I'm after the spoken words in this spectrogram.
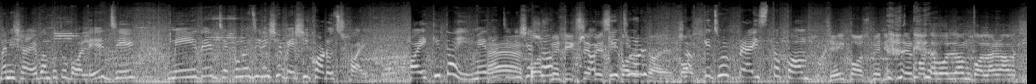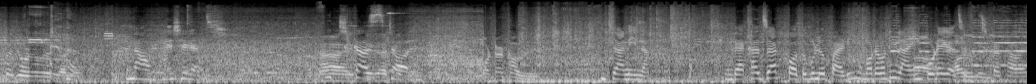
মানে সাহেব অন্তত বলে যে মেয়েদের যে কোনো জিনিসে বেশি খরচ হয়। হয় কি তাই? মেয়েদের হ্যাঁ, জিনিসে হয়। সব কিছুর প্রাইস তো কম হয়। যেই কসমেটিক্সের কথা বললাম গলার আওয়াজটা জোরে হয়ে গেল। নাও এসে গেছে। হ্যাঁ, ফুচকা স্টল কটা খাবে? জানি না। দেখা যাক কতগুলো পারি। মোটামুটি লাইন পড়ে গেছে। ফুচকা খাওয়ার।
